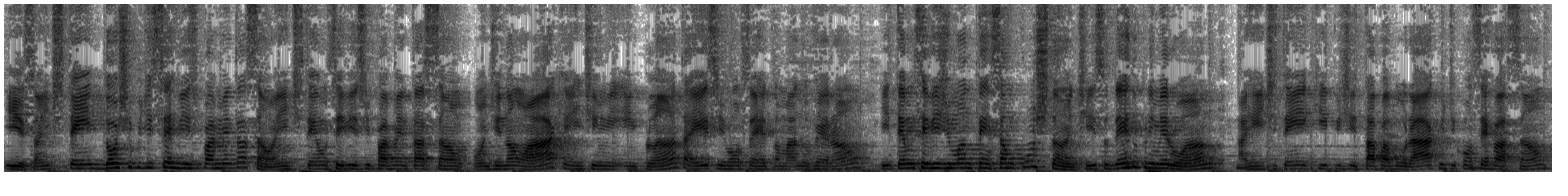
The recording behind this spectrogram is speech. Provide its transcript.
Isso, a gente tem dois tipos de serviço de pavimentação. A gente tem um serviço de pavimentação onde não há, que a gente implanta, esses vão ser retomados no verão. E temos serviço de manutenção constante. Isso desde o primeiro ano. A gente tem equipes de tapa-buraco e de conservação,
